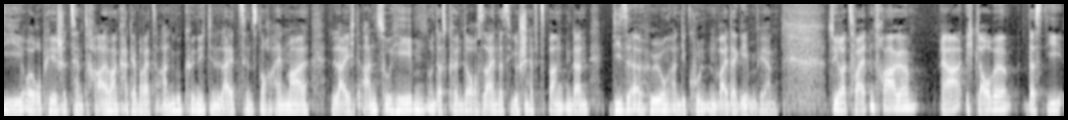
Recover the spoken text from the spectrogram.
Die Europäische Zentralbank hat ja bereits angekündigt, den Leitzins noch einmal leicht anzuheben. Und das könnte auch sein, dass die Geschäftsbanken dann diese Erhöhung an die Kunden weitergeben werden. Zu Ihrer zweiten Frage. Ja, ich glaube, dass die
